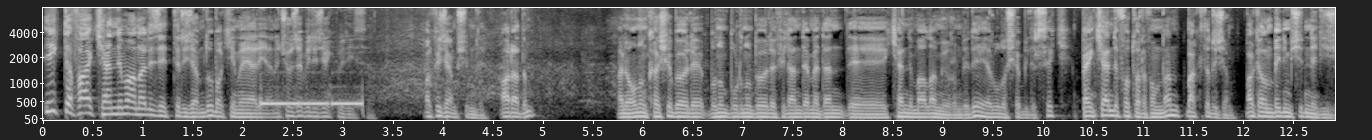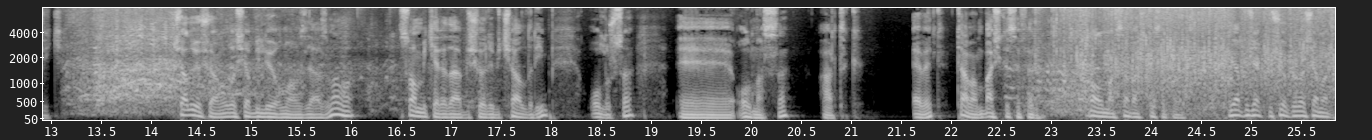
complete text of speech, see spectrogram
İlk defa kendimi analiz ettireceğim. Dur bakayım eğer yani çözebilecek biriyse. Bakacağım şimdi. Aradım. Hani onun kaşı böyle, bunun burnu böyle filan demeden e, kendimi alamıyorum dedi. Eğer ulaşabilirsek. Ben kendi fotoğrafımdan baktıracağım. Bakalım benim için ne diyecek. Çalıyor şu an ulaşabiliyor olmamız lazım ama son bir kere daha bir şöyle bir çaldırayım. Olursa e, olmazsa artık evet tamam başka sefere. Olmazsa başka sefere. Yapacak bir şey yok ulaşamadım.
